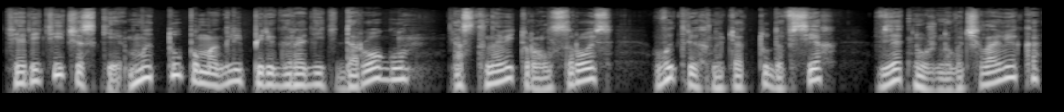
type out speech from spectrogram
Теоретически мы тупо могли перегородить дорогу, остановить Роллс-Ройс, вытряхнуть оттуда всех, взять нужного человека,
